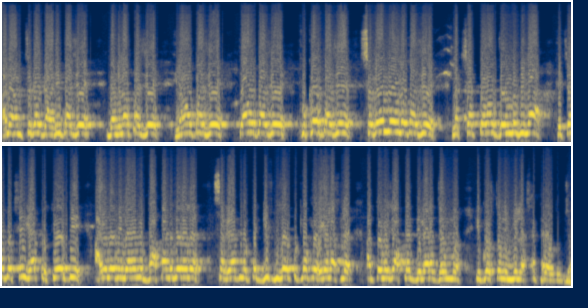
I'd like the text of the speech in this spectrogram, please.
आणि आमचं काय गाडी पाहिजे बंगला पाहिजे ह्याव पाहिजे त्याव पाहिजे फुकट पाहिजे सगळं मिळवलं पाहिजे. लक्षात तेव्हा जन्म दिला ह्याच्यापेक्षा या पृथ्वीवरती आईनं दिलेलं बापानं दिलेलं सगळ्यात मोठं गिफ्ट जर कुठल्या पोरगेला असलं आणि तो म्हणजे आपल्याला दिलेला जन्म ही गोष्ट नेहमी लक्षात ठेवा तुमच्या.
